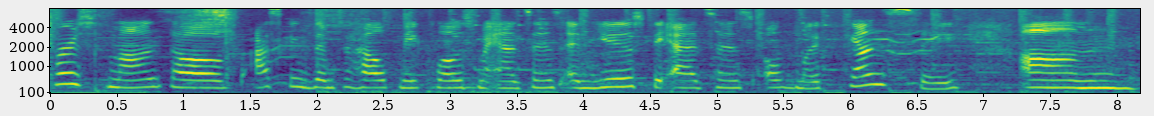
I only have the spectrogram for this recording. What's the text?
first month of asking them to help me close my AdSense and use the AdSense of my fiance, um,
